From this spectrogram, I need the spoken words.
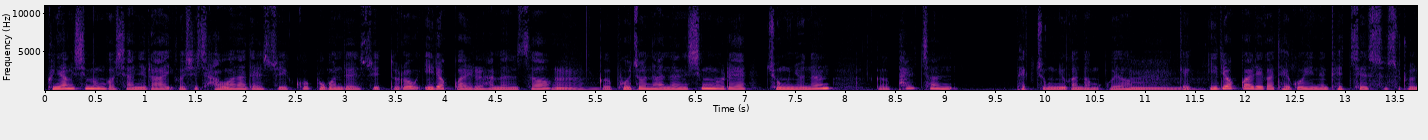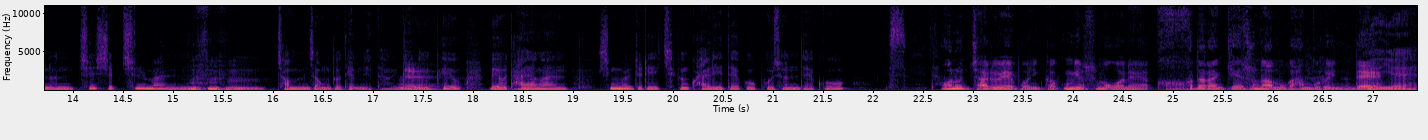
그냥 심은 것이 아니라 이것이 자원화될 수 있고 복원될 수 있도록 이력 관리를 하면서 음. 그 보존하는 식물의 종류는 그 8천 100종류가 넘고요. 음. 이력 관리가 되고 있는 개체 수수로는 77만 점 정도 됩니다. 그러니까 네. 매우, 매우 다양한 식물들이 지금 관리되고 보존되고 있습니다. 어느 자료에 보니까 국립수목원에 커다란 개수나무가 한 그루 있는데 예, 예.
